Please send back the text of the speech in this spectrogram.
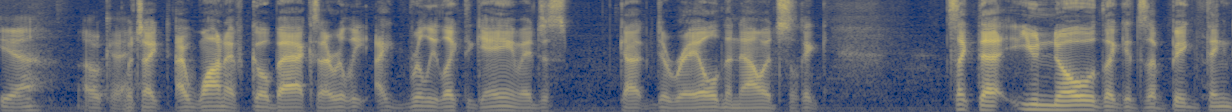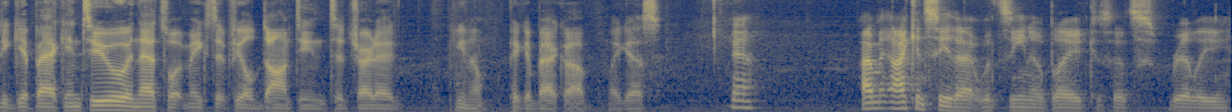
Yeah. Okay. which I I want to go back because I really I really like the game. It just got derailed, and now it's like. It's like that, you know, like it's a big thing to get back into, and that's what makes it feel daunting to try to, you know, pick it back up. I guess. Yeah, I mean, I can see that with Xenoblade because it's really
